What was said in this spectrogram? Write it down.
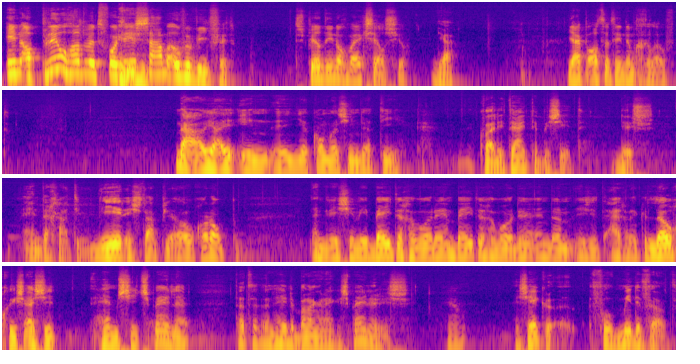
In april hadden we het voor het eerst samen over Wiever. Speelde hij nog bij Excelsior. ja. Jij hebt altijd in hem geloofd. Nou ja, in, eh, je kon wel zien dat hij kwaliteiten bezit. Dus, en dan gaat hij weer een stapje hoger op. En dan is hij weer beter geworden en beter geworden. En dan is het eigenlijk logisch, als je hem ziet spelen, dat het een hele belangrijke speler is. Ja. En zeker eh, voor middenveld.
